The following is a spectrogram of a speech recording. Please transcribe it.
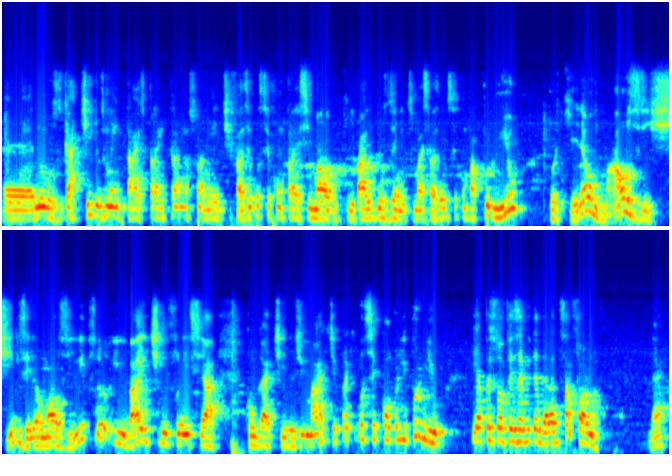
é, nos gatilhos mentais para entrar na sua mente, fazer você comprar esse mouse que vale 200, mas fazer você comprar por mil, porque ele é um mouse X, ele é um mouse Y e vai te influenciar com gatilhos de marketing para que você compre ele por mil. E a pessoa fez a vida dela dessa forma. Né?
